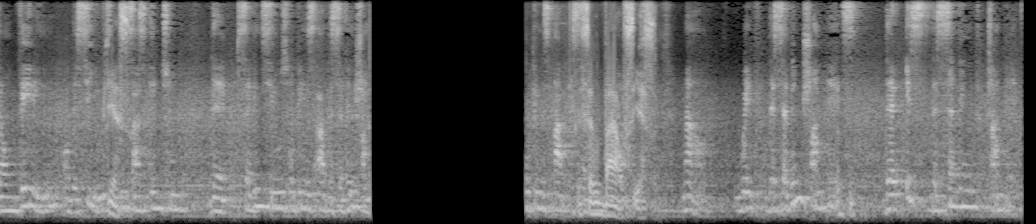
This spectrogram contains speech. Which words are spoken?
the unveiling of the seals Yes. leads us into the seven seals, opens up the seven trumpets, opens up the, The seven vials, yes. Now, with the seven trumpets, there is the seventh trumpet.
